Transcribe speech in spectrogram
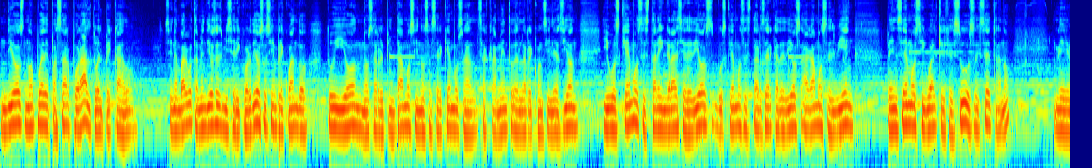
Dios no puede pasar por alto el pecado. Sin embargo, también Dios es misericordioso siempre y cuando tú y yo nos arrepintamos y nos acerquemos al sacramento de la reconciliación y busquemos estar en gracia de Dios, busquemos estar cerca de Dios, hagamos el bien, pensemos igual que Jesús, etcétera, ¿no? Eh,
